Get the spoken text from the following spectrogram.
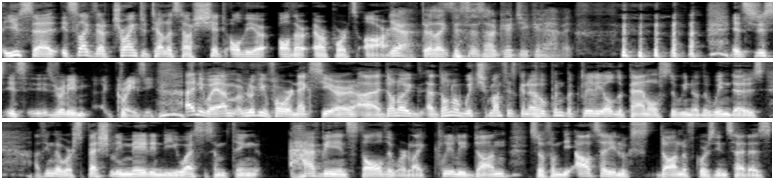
you said it's like they're trying to tell us how shit all the other airports are. Yeah, they're like, this is how good you could have it. it's just it's, it's really crazy. Anyway, I'm, I'm looking forward next year. I don't know I don't know which month is going to open, but clearly all the panels that we know the windows, I think that were specially made in the US or something have been installed. They were like clearly done. So from the outside, it looks done. Of course, the inside is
